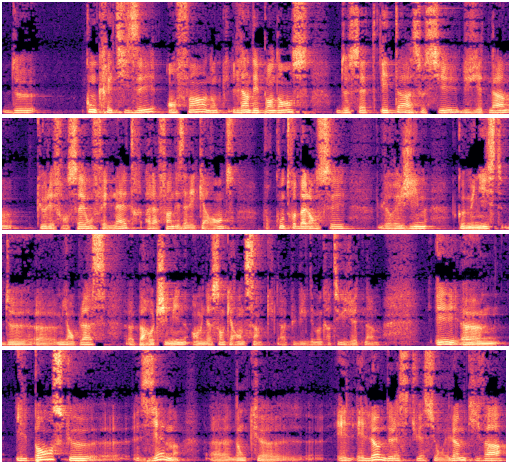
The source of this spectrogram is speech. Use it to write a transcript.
de concrétiser enfin donc l'indépendance de cet État associé du Vietnam que les Français ont fait naître à la fin des années 40 pour contrebalancer le régime communiste de, euh, mis en place euh, par Ho Chi Minh en 1945, la République démocratique du Vietnam. Et euh, il pense que euh, Diem euh, donc, est, est l'homme de la situation, est l'homme qui va,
